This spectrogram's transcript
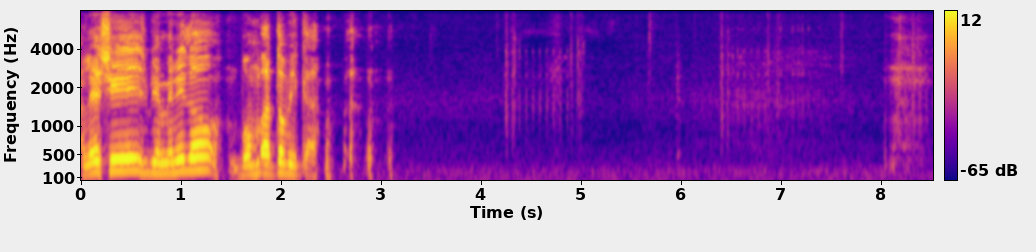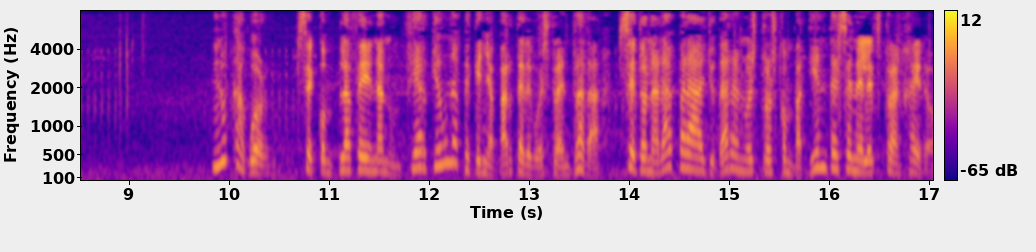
Alexis, bienvenido. Bomba atómica. Nuka World se complace en anunciar que una pequeña parte de vuestra entrada se donará para ayudar a nuestros combatientes en el extranjero.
